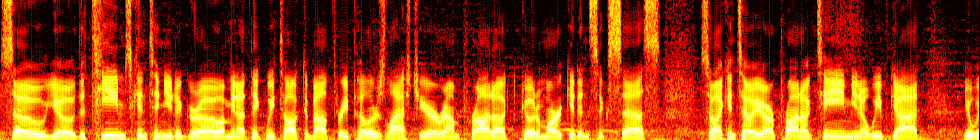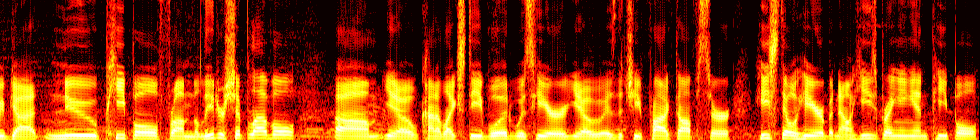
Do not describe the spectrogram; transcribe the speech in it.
so, you know, the teams continue to grow. I mean, I think we talked about three pillars last year around product, go-to-market, and success. So I can tell you our product team, you know, we've got, you know, we've got new people from the leadership level, um, you know, kind of like Steve Wood was here, you know, as the chief product officer. He's still here, but now he's bringing in people,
